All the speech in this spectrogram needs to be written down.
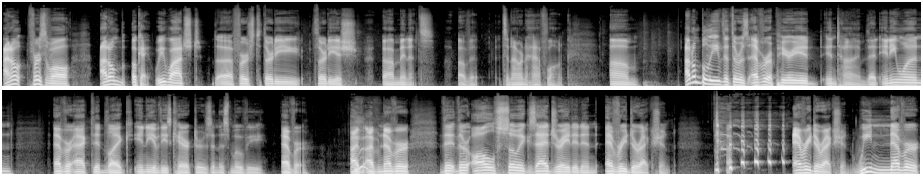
I don't. First of all, I don't. Okay, we watched the first 30 30 ish uh, minutes of it. It's an hour and a half long. Um, I don't believe that there was ever a period in time that anyone ever acted like any of these characters in this movie ever. I've I've never. They they're all so exaggerated in every direction. Uh, every direction. We never.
